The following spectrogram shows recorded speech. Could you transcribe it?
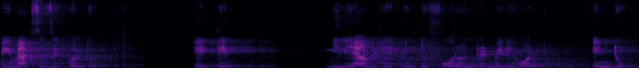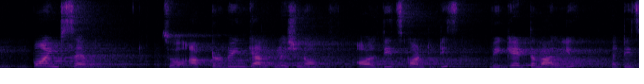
Pmax is equal to 18 milliampere into 400 millivolt into 0.7 so after doing calculation of all these quantities, we get the value that is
